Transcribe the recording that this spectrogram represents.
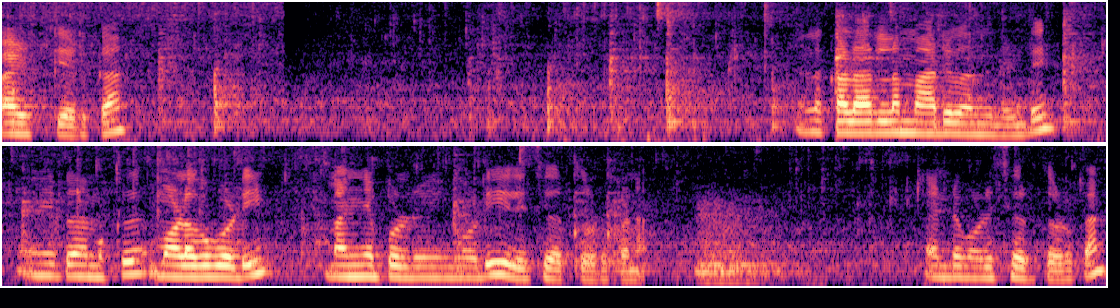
വഴറ്റിയെടുക്കാം നല്ല കളറെല്ലാം മാറി വന്നിട്ടുണ്ട്. ഇനിയിപ്പോൾ നമുക്ക് മുളക് പൊടിയും മഞ്ഞൾപ്പൊടിയും കൂടി ഇതിൽ ചേർത്ത് കൊടുക്കണം. രണ്ടും കൂടി ചേർത്ത് കൊടുക്കാം.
